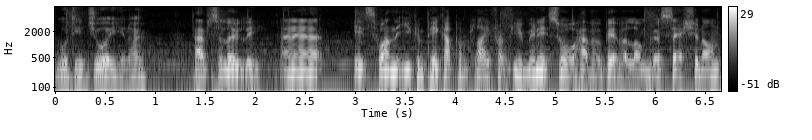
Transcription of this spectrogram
would enjoy. You know. Absolutely, and uh, it's one that you can pick up and play for a few minutes or have a bit of a longer session on.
